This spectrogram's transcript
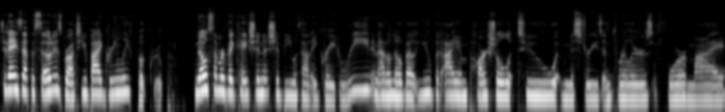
Today's episode is brought to you by Greenleaf Book Group. No summer vacation should be without a great read, and I don't know about you, but I am partial to mysteries and thrillers for my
